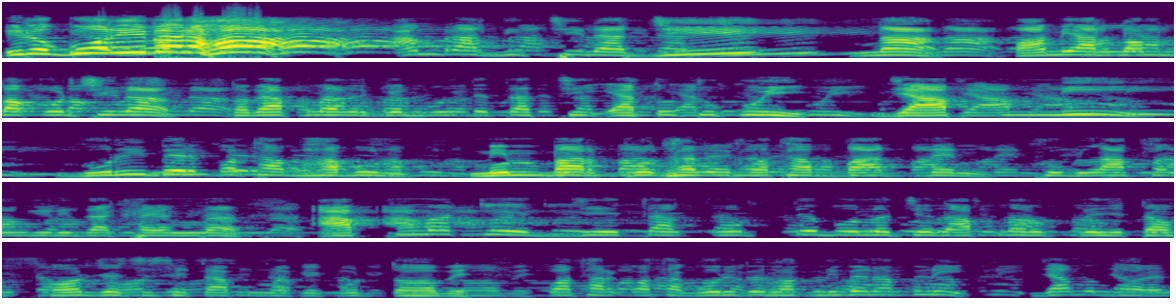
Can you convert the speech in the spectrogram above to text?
এটা গরিবের হক। আমরা দিচ্ছি না জি না আমি আর লম্বা করছি না। তবে আপনাদেরকে বলতে চাচ্ছি এতটুকুই যে আপনি গরিবের কথা ভাবুন, মেম্বার প্রধানের কথা বাদ দেন, খুব লাফাঙ্গিরি দেখায়েন না। আপনাকে যেটা করতে বলেছেন, আপনার উপরে যেটা ফরজ আছে, সেটা আপনাকে করতে হবে। কথার কথা গরিবের হক নেবেন আপনি? যেমন ধরেন,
